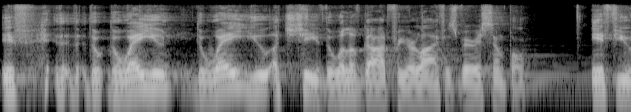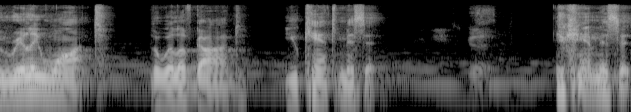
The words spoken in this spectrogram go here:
If the, the, way you, the way you achieve the will of God for your life is very simple. If you really want the will of God, you can't miss it. You can't miss it.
